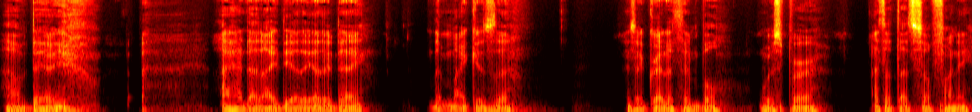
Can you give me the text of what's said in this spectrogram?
How dare you? I had that idea the other day that Mike is the is a Greta Thimble whisperer. I thought that's so funny.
